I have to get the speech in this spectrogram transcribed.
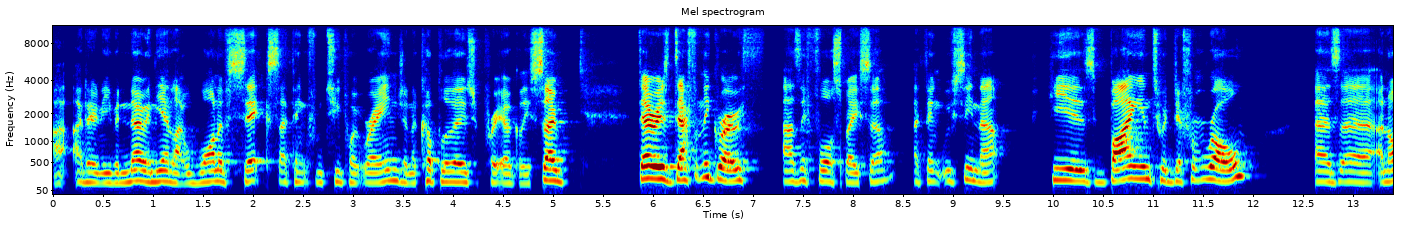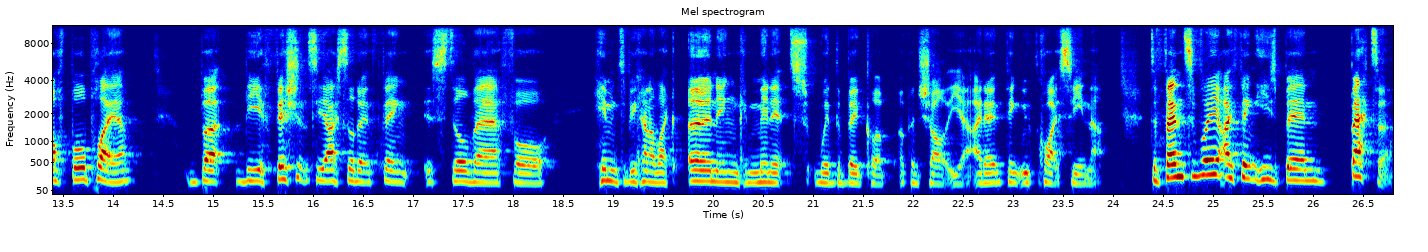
I, I, don't even know. In the end, like one of six, I think, from two point range, and a couple of those are pretty ugly. So there is definitely growth as a floor spacer. I think we've seen that. He is buying into a different role as a, an off ball player, but the efficiency, I still don't think, is still there for him to be kind of like earning minutes with the big club up in Charlotte yet. I don't think we've quite seen that. Defensively, I think he's been better,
